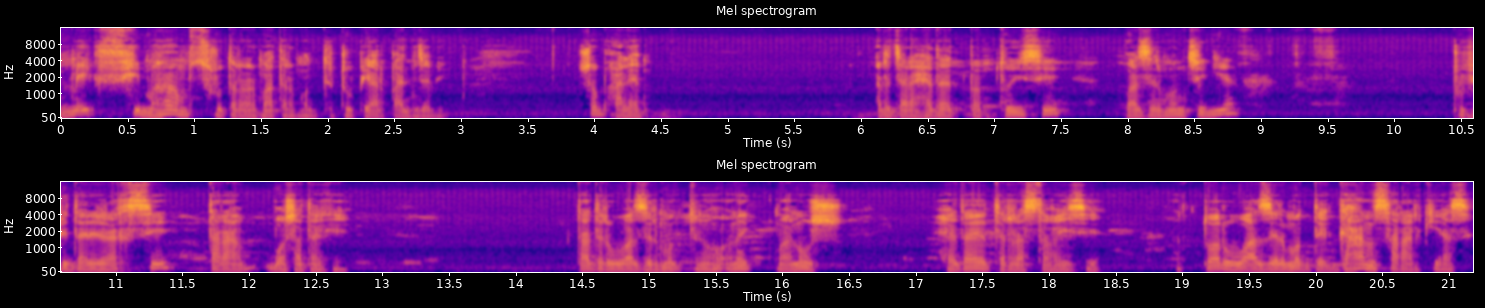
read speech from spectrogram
ম্যাক্সিমাম শ্রোতার মাথার মধ্যে টুপি আর পাঞ্জাবি। সব আলেম আর যারা হেদায়ত প্রাপ্ত হয়েছে ওয়াজের মঞ্চে গিয়া টুপি দাঁড়িয়ে রাখছে, তারা বসা থাকে। তাদের ওয়াজের মধ্যে অনেক মানুষ হেদায়তের রাস্তা পাইছে। তোর ওয়াজের মধ্যে গান ছাড়া আর কি আছে?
